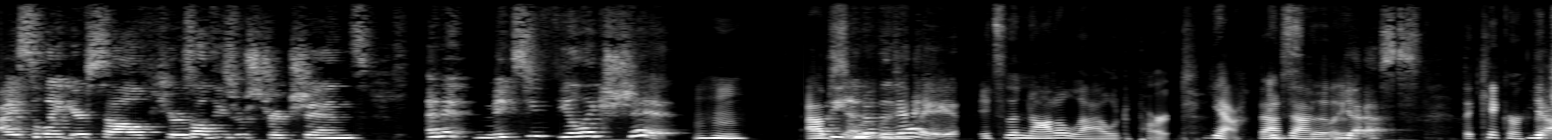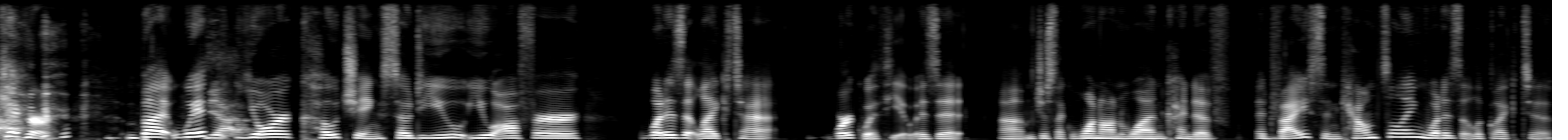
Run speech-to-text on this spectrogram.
isolate yourself here's all these restrictions and it makes you feel like shit Mm-hmm. At the end of the day It's the not allowed part. Yeah, That's the- exactly. yes The kicker. yeah kicker. But with Yeah. your coaching, so do you you offer what is it like to work with you? Is it um, just like one on one kind of advice and counseling? What does it look like to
